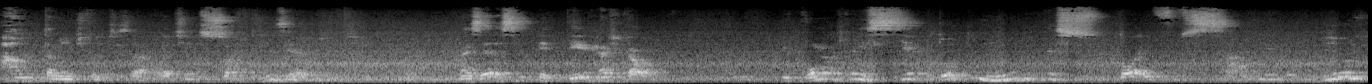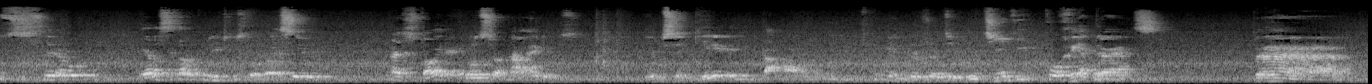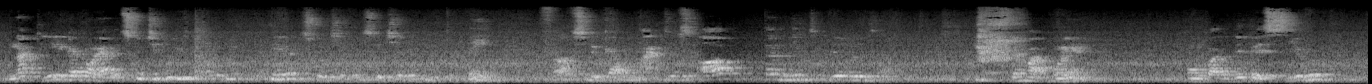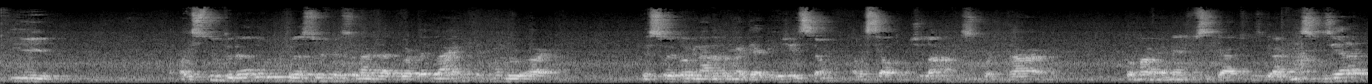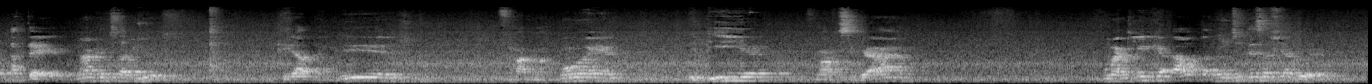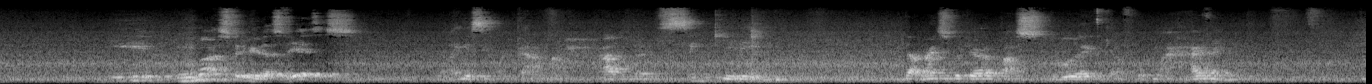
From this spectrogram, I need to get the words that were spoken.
altamente politizada, ela tinha só 15 anos, gente. mas era assim PT radical. E como ela conhecia todo mundo da história, fuçava, meu Deus do céu, ela citava políticos que eu conhecia na história, revolucionários, e não sei o que e tal. Eu tinha que correr atrás para, na clínica com ela, discutir política. Primeiro discutir, discutir muito bem. Falava sobre Karl Marx, altamente ideologizado. Tem maconha, com um quadro depressivo que estruturando o transtorno de personalidade borderline, que é quando a pessoa é dominada por uma ideia de rejeição, ela se automutilava, se cortava, tomava remédios psiquiátricos gravíssimos e era ateia, não acreditava em Deus. Criado na igreja, fumava maconha, bebia, fumava cigarro. Uma clínica altamente desafiadora. E nas primeiras vezes, ela ia a cara amarrada, sem querer. Ainda mais porque eu era pastora, e que ela ficou com uma raiva em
